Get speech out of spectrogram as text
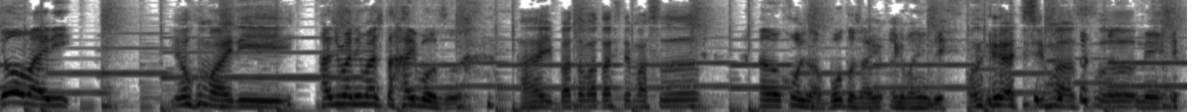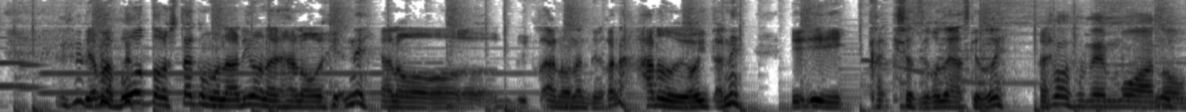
ようまいり、ようまいり。始まりました、ハイボーズ。はい、バタバタしてます。あの、コウジさん、冒頭してあげませんで。お願いします。ねいや、まあ、冒頭したくもなるような、あの、へね、あの、あの、なんていうのかな、春を置いたね、えいいか季節でございますけどね。はい。そうですね、もうあの、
